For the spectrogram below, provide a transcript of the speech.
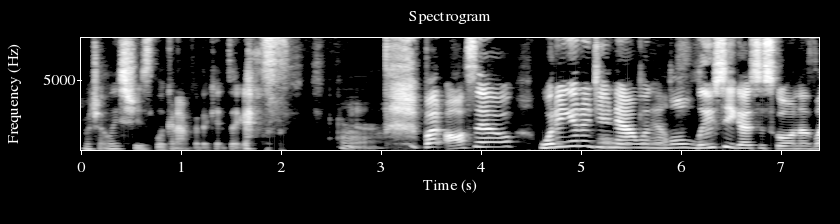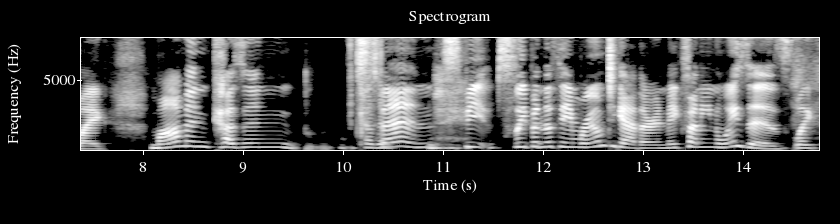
which at least she's looking out for the kids, I guess. yeah. But also, what are you going to do Oh, now when out. little Lucy goes to school and is like, Mom and cousin, Cousin- Sven spe- sleep in the same room together and make funny noises? Like,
